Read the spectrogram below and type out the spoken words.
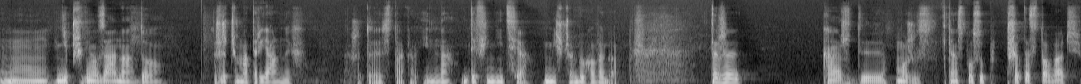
mm, nieprzywiązana do rzeczy materialnych. Także to jest taka inna definicja mistrza duchowego. Także każdy może w ten sposób przetestować.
